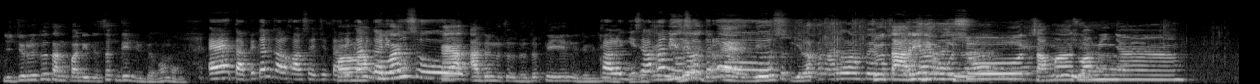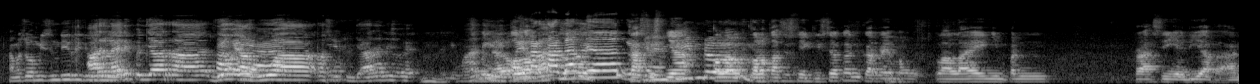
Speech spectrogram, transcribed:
Jujur itu tanpa didesak dia juga ngomong. eh tapi kan kalau kasusnya Cutari kan enggak kan diusut. kayak ada nutup-nutupin ujung-ujungnya. Kalau Gisel kan diusut terus. Eh, diusut gila kan Ariel sampai Cutari diusut Iya. sama Iya. suaminya. Sama suami sendiri gila. juga. Aja di penjara, dia Oh, ya gua, ras di Iya. penjara nih, we. Hmm. Gimana nih? kalau- deh gitu. kasusnya kalau kalau kasusnya Gisel kan karena emang lalai nyimpen rahasianya dia kan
